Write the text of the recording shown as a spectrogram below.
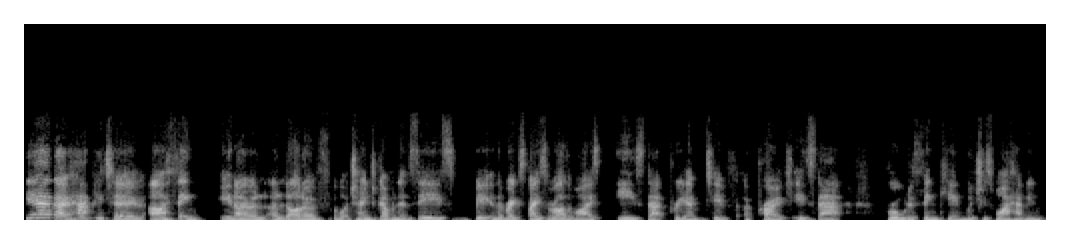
yeah, no, happy to. I think, you know, a, a, lot of what change governance is, be it in the reg space or otherwise, is that preemptive approach, is that broader thinking, which is why having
